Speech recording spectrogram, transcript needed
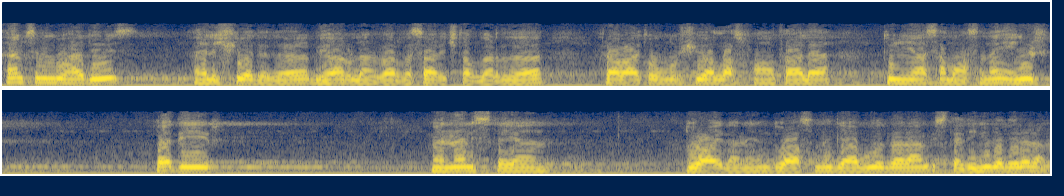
Həmçinin bu hədis əhl-i şiyədə də, Biharul Ənvar və s. kitablarda da rəvayət olunub ki, Allah subhanətə alə dünya səmasına inir və deyir məndən istəyən dua edənin duasını qəbul edərəm, istədiyini də verərəm.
